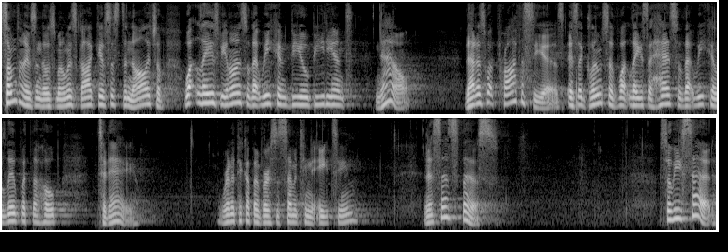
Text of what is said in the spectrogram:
Sometimes in those moments, God gives us the knowledge of what lays beyond so that we can be obedient now. That is what prophecy is, is a glimpse of what lays ahead so that we can live with the hope today. We're going to pick up in verses 17 to 18. And it says this So he said,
